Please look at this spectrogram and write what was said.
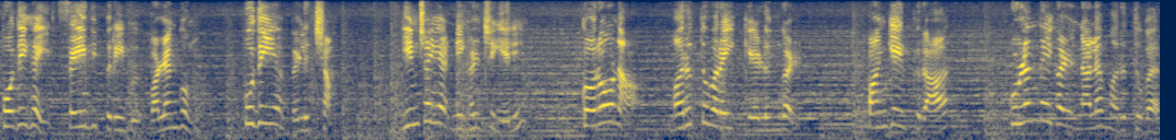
பொதிகை செய்தி பிரிவு வழங்கும் புதிய வெளிச்சம். இன்றைய நிகழ்ச்சியில் கொரோனா மருத்துவரை கேளுங்கள். பங்கேற்கிறார் குழந்தைகள் நல மருத்துவர்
